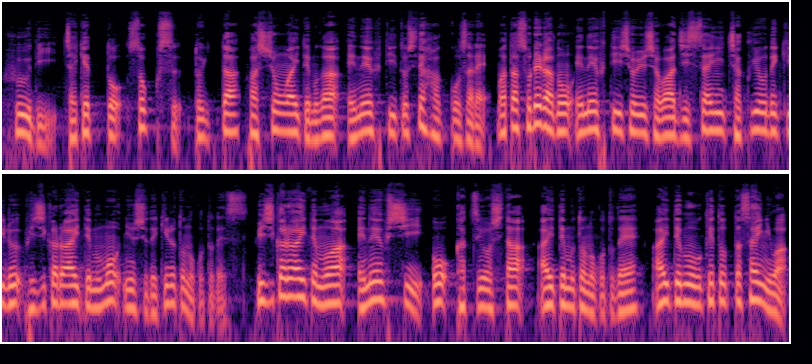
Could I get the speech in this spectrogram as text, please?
フーディ、ジャケット、ソックスといったファッションアイテムが NFT として発行され、またそれらの NFT 所有者は実際に着用できるフィジカルアイテムも入手できるとのことです。フィジカルアイテムは NFC を活用したアイテムとのことで、アイテムを受け取った際には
